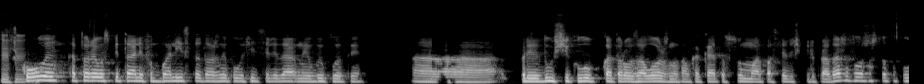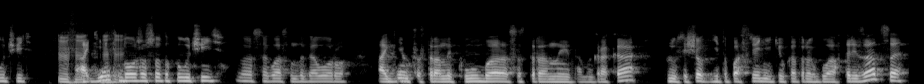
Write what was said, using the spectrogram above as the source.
uh-huh. школы, которые воспитали футболиста, должны получить солидарные выплаты – а, предыдущий клуб, у которого заложена там какая-то сумма от последующей перепродажи, должен что-то получить. Uh-huh, Агент uh-huh. должен что-то получить э, согласно договору. Агент со стороны клуба, со стороны там, игрока, плюс еще какие-то посредники, у которых была авторизация.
